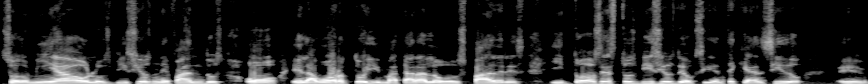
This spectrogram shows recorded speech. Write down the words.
sodomía o los vicios nefandos o el aborto y matar a los padres y todos estos vicios de Occidente que han sido eh,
